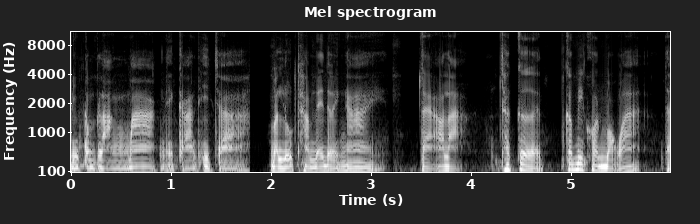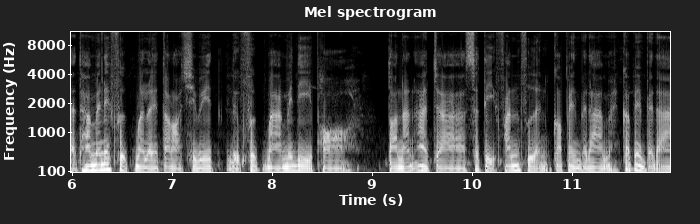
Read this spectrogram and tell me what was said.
มีกำลังมากในการที่จะบรรลุธรรมได้โดยง่าย แต่เอาล่ะถ้าเกิดก็มีคนบอกว่า แต่ถ้าไม่ได้ฝึกมาเลยตลอดชีวิต หรือฝึกมาไม่ดีพอ ตอนนั้นอาจจะสติฟั่นเฟือนก็เป็นไปได้ไหมก็เป็นไปได้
